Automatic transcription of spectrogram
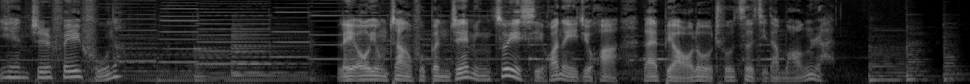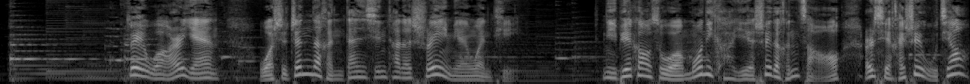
焉知非福呢？雷欧用丈夫本杰明最喜欢的一句话来表露出自己的茫然。对我而言，我是真的很担心他的睡眠问题。你别告诉我，莫妮卡也睡得很早，而且还睡午觉。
